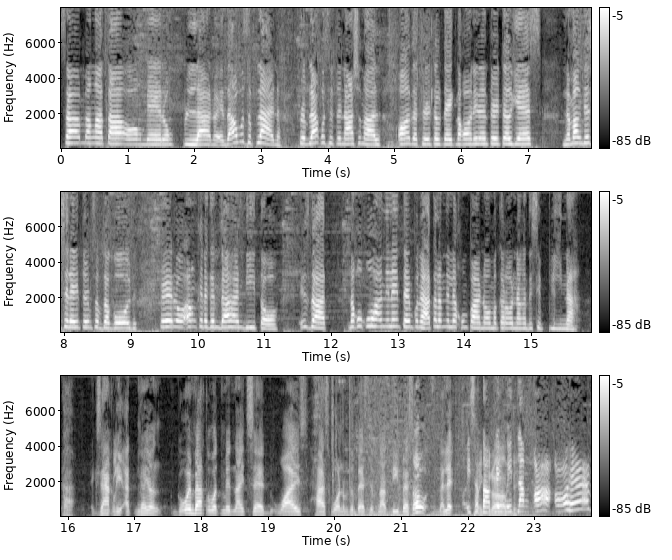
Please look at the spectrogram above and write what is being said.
sa mga taong merong plano. And that was the plan for Blacklist International on the turtle take. Nakuha nila yung turtle, yes. Lamang din sila in terms of the gold. Pero ang kinagandahan dito is that nakukuha nila yung tempo na at alam nila kung paano magkaroon ng disiplina. Yeah, exactly. At ngayon, going back to what Midnight said, Wise has one of the best, if not the best. Oh, dali. Isa Ay, top lane, grabe. wait lang. Ah, oh, hem!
